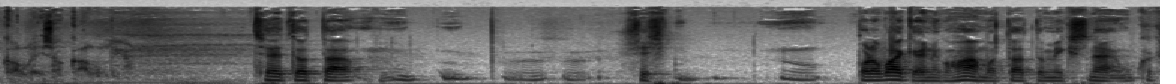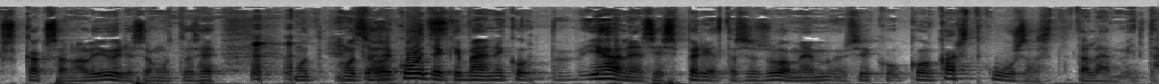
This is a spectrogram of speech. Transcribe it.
Kalli Isokallio? Se tota, siis on vaikea niin kuin, hahmottaa, että miksi nämä kaksi, kaksi sanaa oli yhdessä, mutta se, mutta, mutta se, se kuitenkin, mä niin kuin, ihailen siis periaatteessa Suomeen, siis, kun on 26 astetta lämmintä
